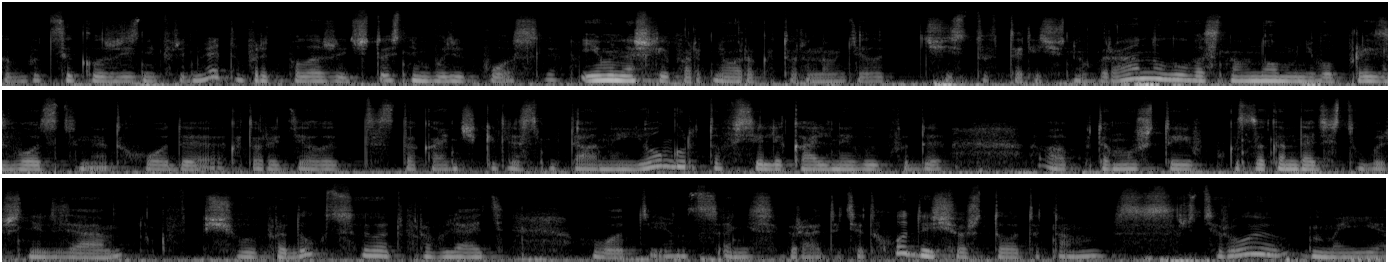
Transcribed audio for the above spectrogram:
как бы цикл жизни предмета предположить, что с ним будет после. И мы нашли партнера, который нам делает чистую вторичную гранулу. В основном у него производственные отходы, которые делают стаканчики для сметаны и йогуртов, все лекальные выпады, а, потому что их по законодательству больше нельзя в пищевую продукцию отправлять. Вот, и они собирают эти отходы, еще что-то там сортирую мои,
